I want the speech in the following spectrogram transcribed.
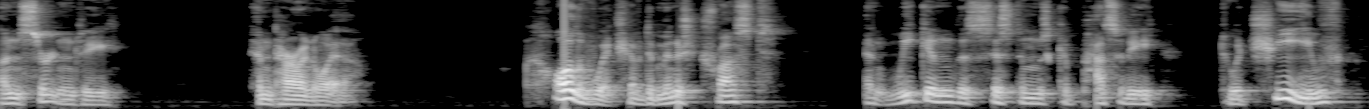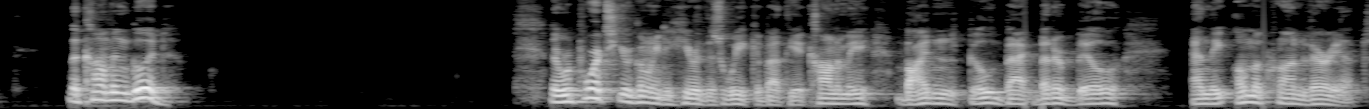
uncertainty, and paranoia, all of which have diminished trust and weakened the system's capacity to achieve the common good. The reports you're going to hear this week about the economy, Biden's Build Back Better bill, and the Omicron variant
